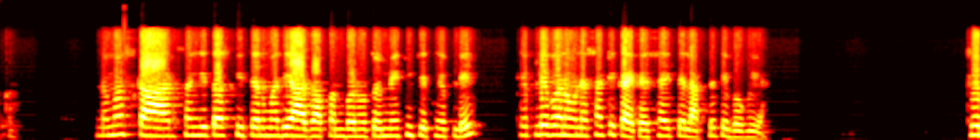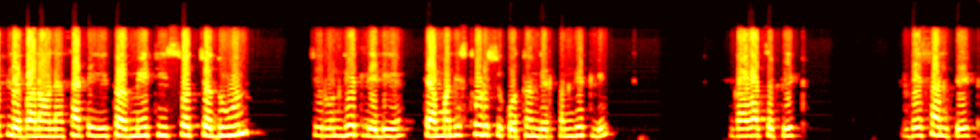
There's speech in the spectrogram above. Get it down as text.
का? नमस्कार. संगीतास किचनमध्ये आज आपण बनवतो मेथीचे थेपले. थेपले बनवण्यासाठी काय काय साहित्य लागतं ते बघूया. थेपले बनवण्यासाठी इथं मेथी स्वच्छ धुवून चिरून घेतलेली आहे. त्यामध्येच थोडीशी कोथिंबीर पण घेतली. गव्हाचं पीठ बेसन पीठ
